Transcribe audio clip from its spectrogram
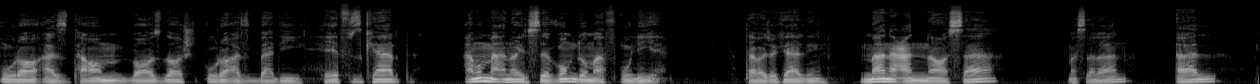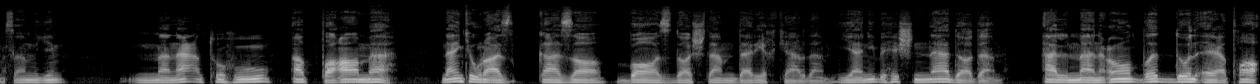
او را از تعام باز داشت او را از بدی حفظ کرد. اما معنای سوم دو مفعولیه. توجه کردین؟ منع الناس مثلا ال مثلا میگیم منعته الطعام. نه اینکه او را از غذا باز داشتم دریغ کردم. یعنی بهش ندادم. المنع ضد الاعطاء.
